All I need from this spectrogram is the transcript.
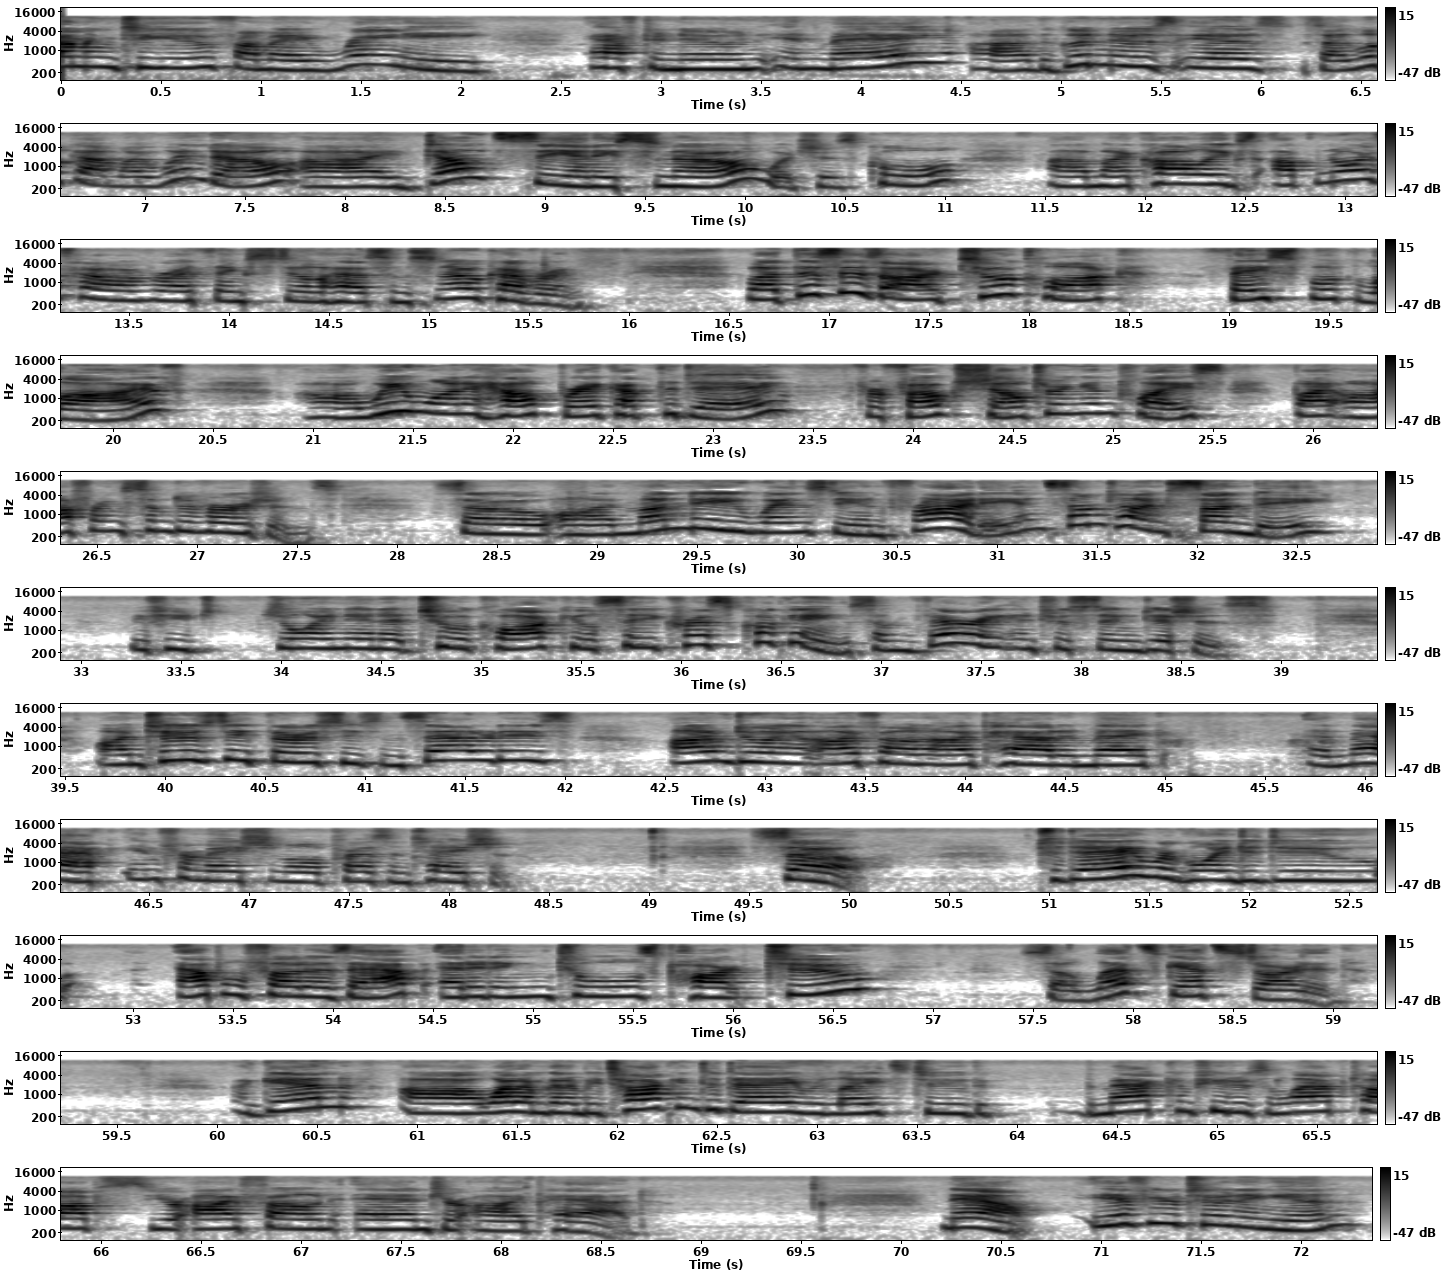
coming to you from a rainy afternoon in May. Uh, the good news is, as I look out my window, I don't see any snow, which is cool. Uh, my colleagues up north, however, I think still has some snow covering. But this is our 2 o'clock Facebook Live. Uh, we want to help break up the day for folks sheltering in place by offering some diversions. So on Monday, Wednesday, and Friday, and sometimes Sunday, if you join in at 2 o'clock, you'll see Chris cooking some very interesting dishes. On Tuesday, Thursdays, and Saturdays, I'm doing an iPhone, iPad, and Mac, and Mac informational presentation. So, today we're going to do Apple Photos app editing tools part 2. So let's get started. Again, uh, what I'm going to be talking today relates to the, the Mac computers and laptops, your iPhone, and your iPad. Now, if you're tuning in,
